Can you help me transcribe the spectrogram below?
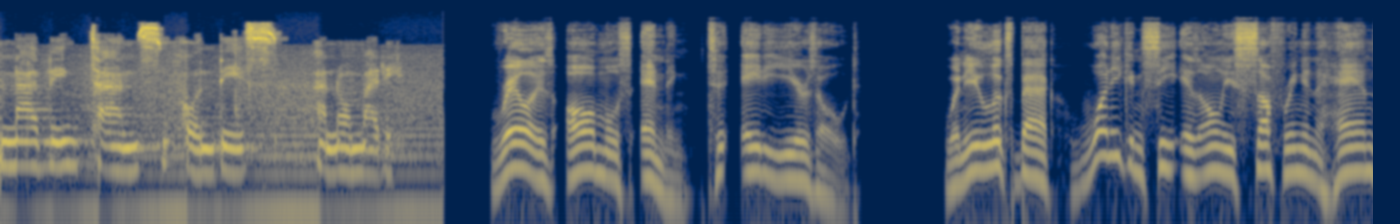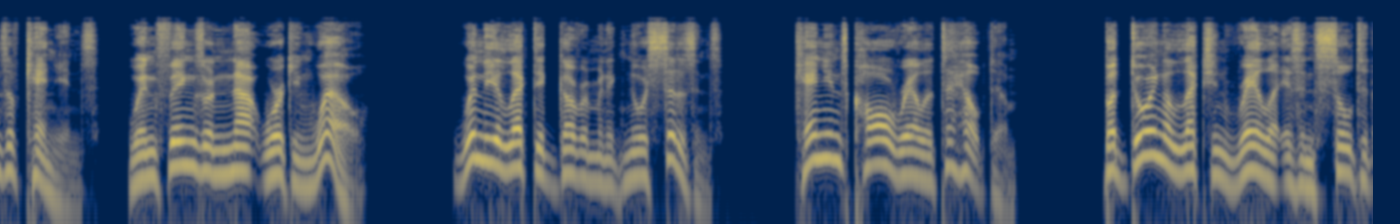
nothing turns on this anomaly. Raila is almost ending to 80 years old. When he looks back, what he can see is only suffering in the hands of Kenyans. When things are not working well, when the elected government ignores citizens, Kenyans call Raila to help them. But during election, Raila is insulted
